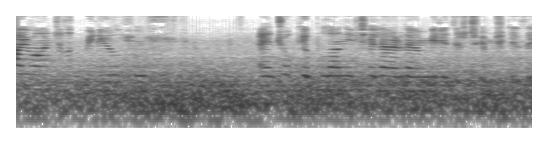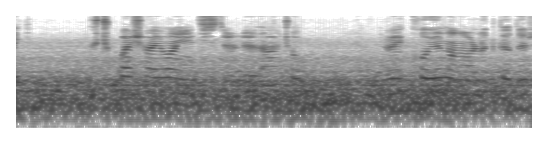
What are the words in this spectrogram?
Hayvancılık biliyorsunuz en çok yapılan ilçelerden biridir Çemişgezek. Küçükbaş hayvan yetiştirilir daha çok ve koyun ağırlıktadır.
